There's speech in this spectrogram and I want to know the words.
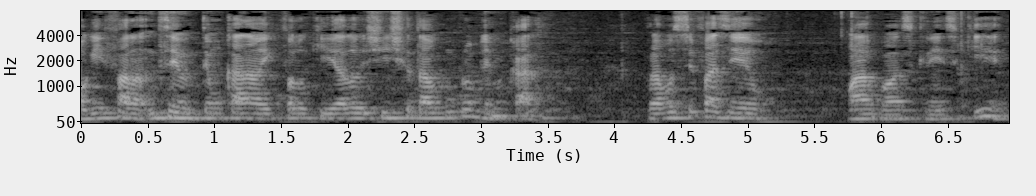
Alguém falando. Tem, tem um canal aí que falou que a logística tava com problema, cara. Pra você fazer uma voz crença aqui,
